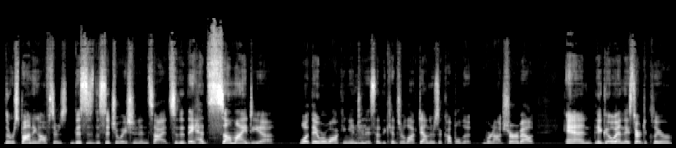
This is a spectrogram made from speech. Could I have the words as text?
the responding officers this is the situation inside so that they had some idea what they were walking into. Mm-hmm. They said the kids are locked down. There's a couple that we're not sure about. And they go in, they start to clear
